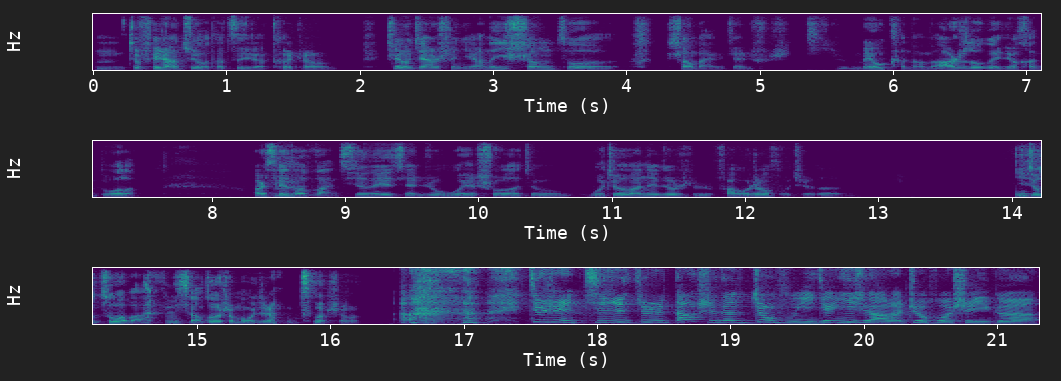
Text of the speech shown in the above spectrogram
嗯，就非常具有他自己的特征。这种建筑师，你让他一生做 上百个建筑师是没有可能的，二十多个已经很多了。而且他晚期的那些建筑，我也说了，就我觉得完全就是法国政府觉得，你就做吧，你想做什么我就让你做什么。就是其实就是当时的政府已经意识到了这货是一个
